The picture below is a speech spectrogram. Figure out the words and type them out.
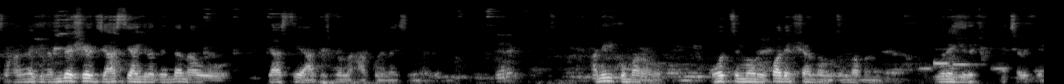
ಸೊ ಹಾಗಾಗಿ ನಮ್ಮದೇ ಶೇಡ್ ಜಾಸ್ತಿ ಆಗಿರೋದ್ರಿಂದ ನಾವು ಜಾಸ್ತಿ ಆರ್ಟಿಸ್ಟ್ಗಳನ್ನ ಹಾಕೊಂಡಿಲ್ಲ ಈ ಸಿನಿಮಾದಲ್ಲಿ. ಅನಿಲ್ ಕುಮಾರ್ ಅವರು ಹೋದ್ ಸಿನಿಮಾ ಅವ್ರು ಉಪಾಧ್ಯಕ್ಷ ಅಂತ ಒಂದು ಸಿನಿಮಾ ಬಂದಿದ್ದಾರೆ ಇವರೇ ಹೀರೋ ಪಿಕ್ಚರ್ಗೆ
